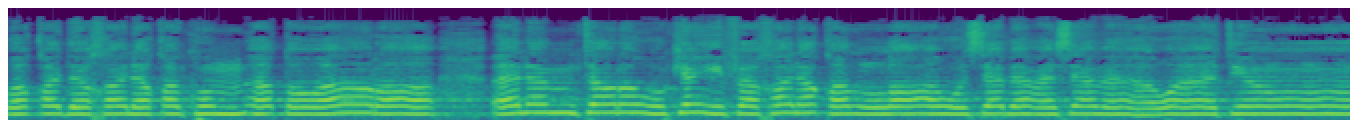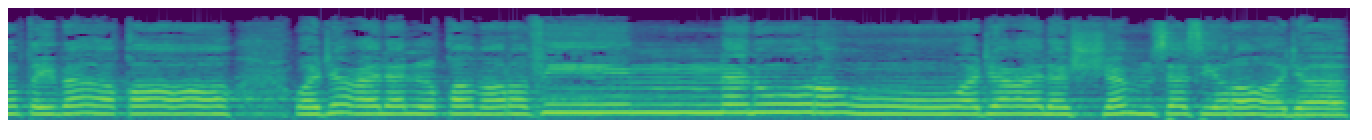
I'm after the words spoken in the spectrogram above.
وقد خلقكم أطوارا. ألم تروا كيف خلق الله سبع سماوات طباقا؟ وجعل القمر فيهن نورا وجعل الشمس سراجا.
